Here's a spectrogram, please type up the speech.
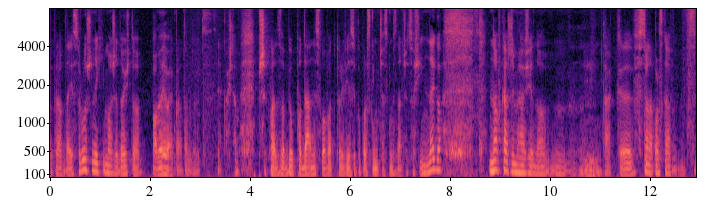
y, prawda, jest różnych i może dojść do pomyłek, prawda, nawet jakoś tam przykład był podany słowa, który w języku polskim i czeskim znaczy coś innego. No w każdym razie, no mm, tak, e, strona polska w-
